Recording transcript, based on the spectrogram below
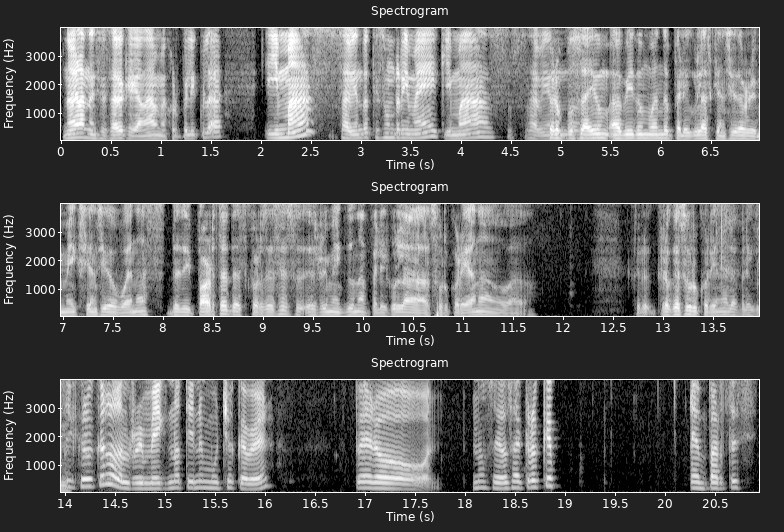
no era necesario que ganara mejor película. Y más sabiendo que es un remake y más sabiendo... Pero pues hay un- ha habido un buen de películas que han sido remakes y han sido buenas. The Departed de Scorsese es, es remake de una película surcoreana o... ah, creo, creo que es surcoreana la película. Sí, creo que lo del remake no tiene mucho que ver. Pero, no sé, o sea, creo que en parte, s-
